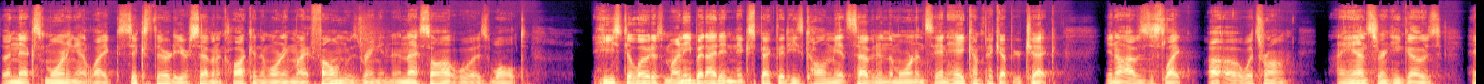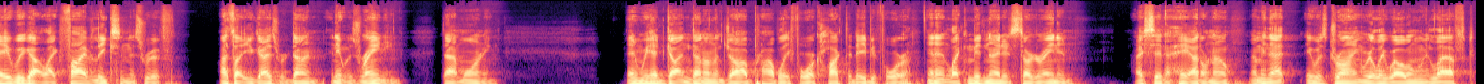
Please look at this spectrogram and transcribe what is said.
The next morning at like six thirty or seven o'clock in the morning, my phone was ringing, and I saw it was Walt he still owed us money, but I didn't expect that he's calling me at seven in the morning saying, Hey, come pick up your check. You know, I was just like, uh oh, what's wrong? I answer and he goes, Hey, we got like five leaks in this roof. I thought you guys were done. And it was raining that morning. And we had gotten done on the job probably four o'clock the day before. And at like midnight, it started raining. I said, Hey, I don't know. I mean, that it was drying really well when we left.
